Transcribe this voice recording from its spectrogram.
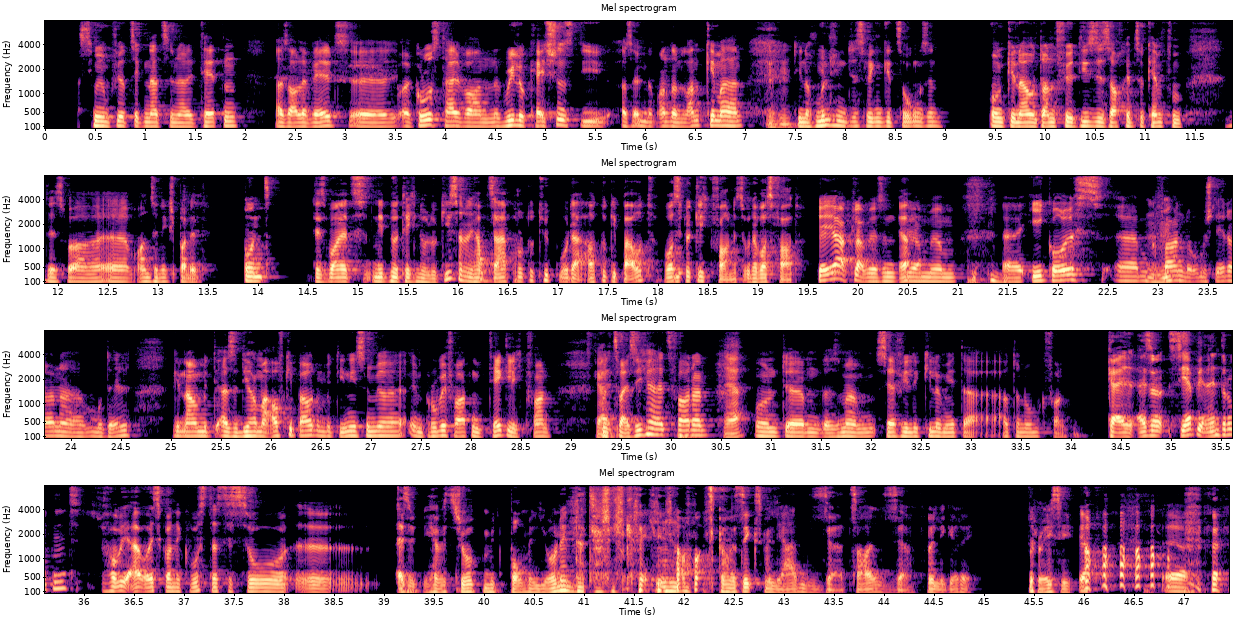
47 Nationalitäten aus aller Welt. Äh, ein Großteil waren Relocations, die aus irgendeinem anderen Land gekommen sind, mhm. die nach München deswegen gezogen sind. Und genau, und dann für diese Sache zu kämpfen, das war äh, wahnsinnig spannend. Und das war jetzt nicht nur Technologie, sondern ihr habt auch Prototypen oder Auto gebaut, was wirklich gefahren ist oder was fahrt. Ja, ja, klar. Wir sind, ja. wir haben, wir haben äh, E-Golfs ähm, mhm. gefahren. Da oben steht da ein Modell. Genau mit, also die haben wir aufgebaut und mit denen sind wir in Probefahrten täglich gefahren. Geil. Mit zwei Sicherheitsfahrern. Ja. Und ähm, da sind wir sehr viele Kilometer autonom gefahren. Geil, also sehr beeindruckend. Habe ich auch alles gar nicht gewusst, dass es so, äh, also ich habe jetzt schon mit ein paar Millionen natürlich gerechnet, mhm. aber 1,6 Milliarden, das ist ja eine Zahl, das ist ja völlig irre. Crazy. ja. ja,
